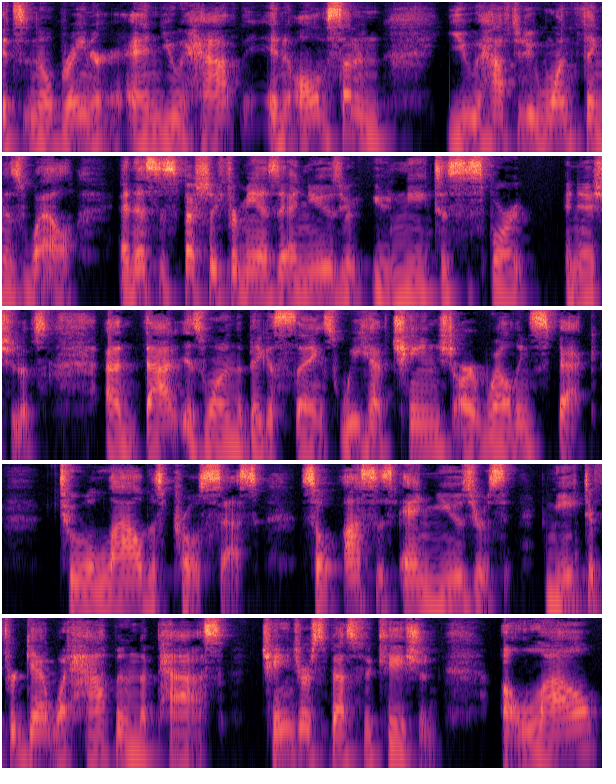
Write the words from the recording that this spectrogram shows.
It's a no brainer. And you have, and all of a sudden, you have to do one thing as well and this, especially for me as an end user, you need to support initiatives. And that is one of the biggest things. We have changed our welding spec to allow this process. So us as end users need to forget what happened in the past change our specification, allow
